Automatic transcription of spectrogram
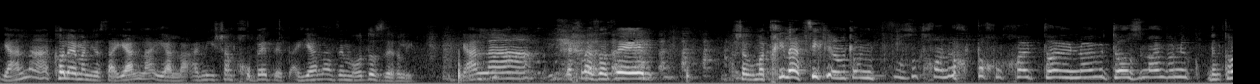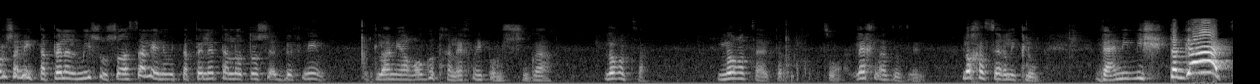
יאללה, כל היום אני עושה יאללה, יאללה, אני אישה מכובדת, היאללה הזה מאוד עוזר לי. יאללה, לך לעזאזל. עכשיו הוא מתחיל להציק לי, אני אומרת לו, אני אתפוס אותך, אני אחתוך לך את העיניים ואת האוזניים. במקום שאני אטפל על מישהו שהוא עשה לי, אני מתנפלת על אותו של בפנים. אומרת לו, אני אהרוג אותך, לך מפה משוגע. לא רוצה. לא רוצה יותר צורה. לך לעזאזל. לא חסר לי כלום. ואני משתגעת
